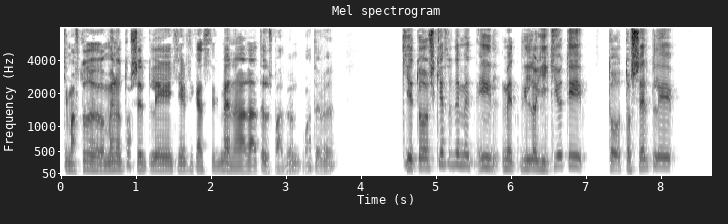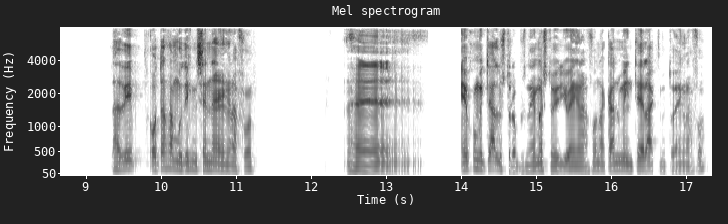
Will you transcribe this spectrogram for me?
και με αυτό το δεδομένο το SharePlay έχει έρθει καθυστερημένα, αλλά τέλος πάντων, whatever και το σκέφτονται με, με τη λογική ότι το, το SharePlay δηλαδή όταν θα μου δείχνεις ένα έγγραφο ε, έχουμε και άλλους τρόπους να είμαστε στο ίδιο έγγραφο να κάνουμε interact με το έγγραφο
